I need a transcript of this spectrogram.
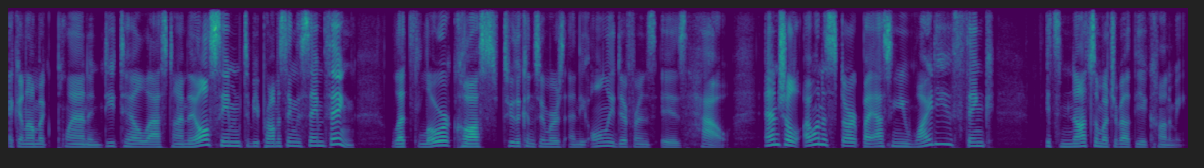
economic plan in detail last time. They all seem to be promising the same thing. Let's lower costs to the consumers, and the only difference is how. Anshel, I want to start by asking you why do you think it's not so much about the economy?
